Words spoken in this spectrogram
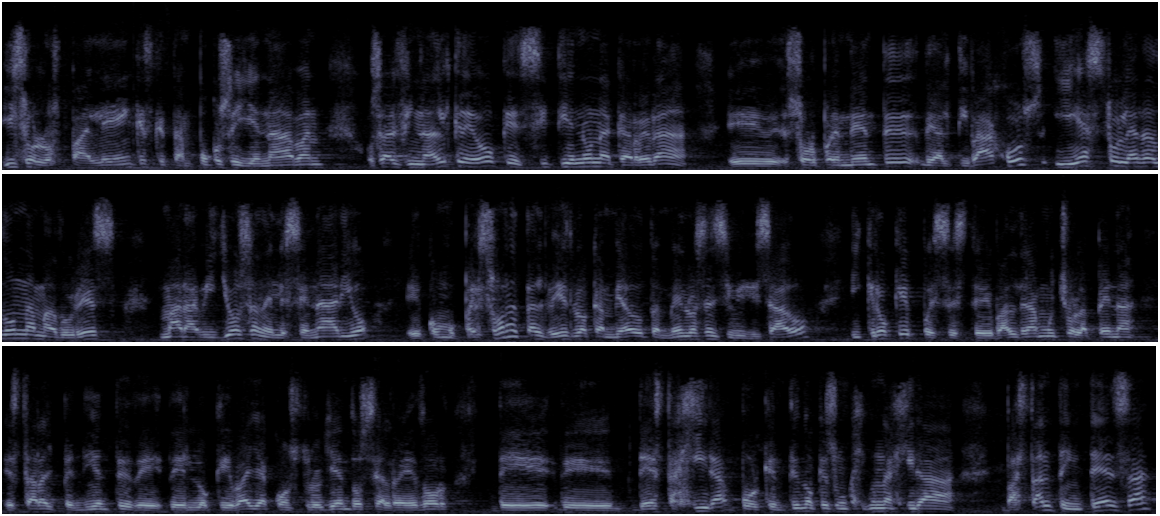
hizo los palenques que tampoco se llenaban. O sea, al final creo que sí tiene una carrera eh, sorprendente de altibajos, y esto le ha dado una madurez maravillosa en el escenario, eh, como persona tal vez lo ha cambiado también, lo ha sensibilizado y creo que pues este valdrá mucho la pena estar al pendiente de, lo que vaya construyéndose alrededor de, esta gira, porque entiendo que es una gira bastante intensa.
